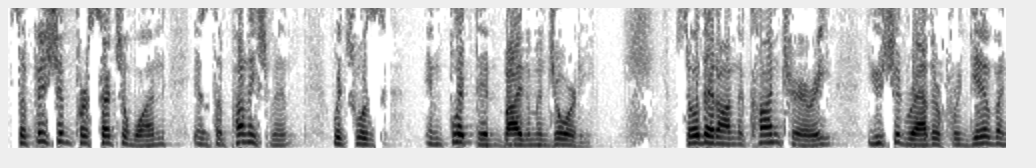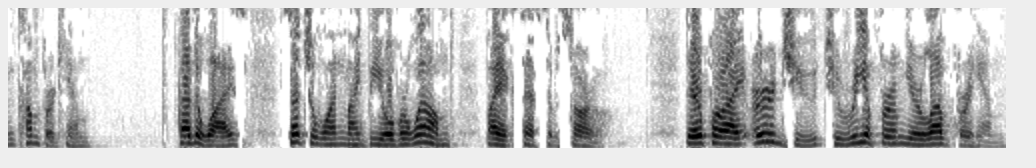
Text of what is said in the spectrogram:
Sufficient for such a one is the punishment which was inflicted by the majority, so that on the contrary, you should rather forgive and comfort him. Otherwise, such a one might be overwhelmed by excessive sorrow. Therefore, I urge you to reaffirm your love for him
